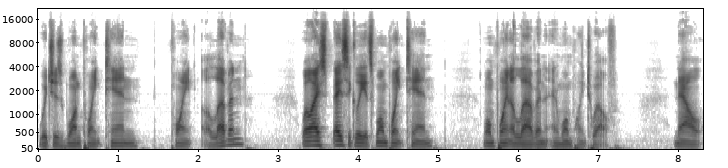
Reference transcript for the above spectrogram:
which is 1.10.11. Well, I, basically it's 1.10, 1.11, and 1.12. Now,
